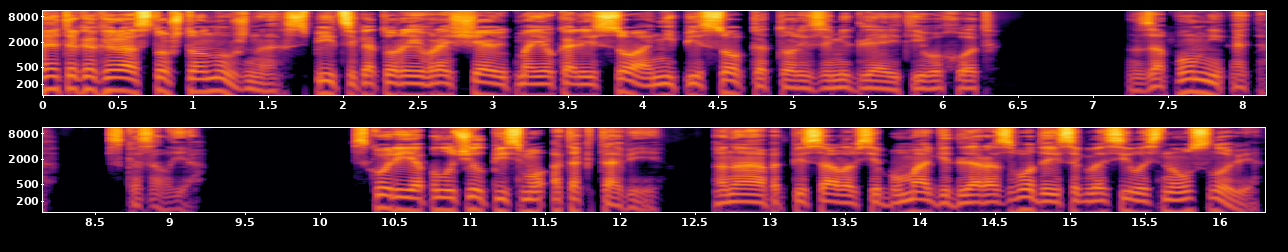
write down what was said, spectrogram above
«Это как раз то, что нужно. Спицы, которые вращают мое колесо, а не песок, который замедляет его ход». «Запомни это», — сказал я. Вскоре я получил письмо от Октавии. Она подписала все бумаги для развода и согласилась на условия.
